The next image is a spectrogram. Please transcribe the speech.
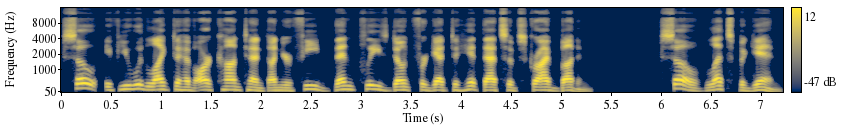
So, if you would like to have our content on your feed, then please don't forget to hit that subscribe button. So, let's begin.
